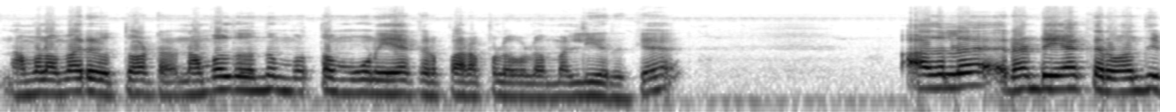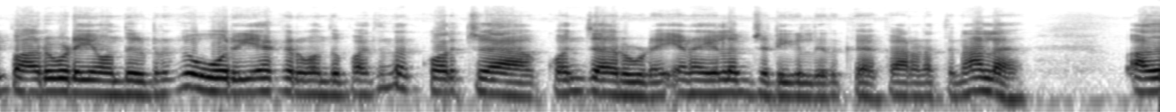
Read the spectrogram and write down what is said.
நம்மளை மாதிரி ஒரு தோட்டம் நம்மளது வந்து மொத்தம் மூணு ஏக்கர் பரப்பளவில் மல்லி இருக்குது அதில் ரெண்டு ஏக்கர் வந்து இப்போ அறுவடை வந்துகிட்டு இருக்குது ஒரு ஏக்கர் வந்து பார்த்திங்கன்னா குறைச்ச கொஞ்சம் அறுவடை ஏன்னா இளம் செடிகள் இருக்க காரணத்தினால அது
